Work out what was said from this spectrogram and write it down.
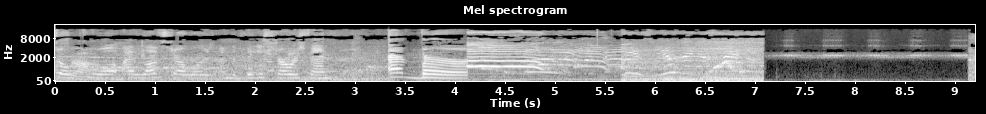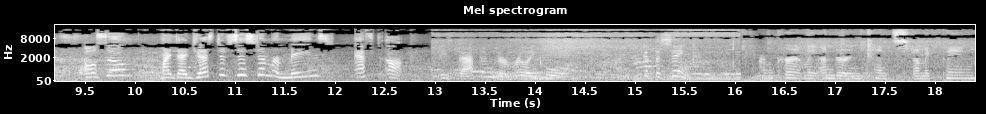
so cool. I love Star Wars. I'm the biggest Star Wars fan ever. Also, my digestive system remains effed up. These bathrooms are really cool. Look at the sink. I'm currently under intense stomach pain.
